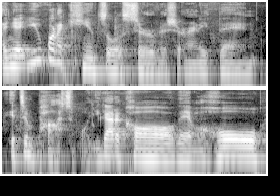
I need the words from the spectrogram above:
and yet you want to cancel a service or anything, it's impossible. You got to call. They have a whole,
